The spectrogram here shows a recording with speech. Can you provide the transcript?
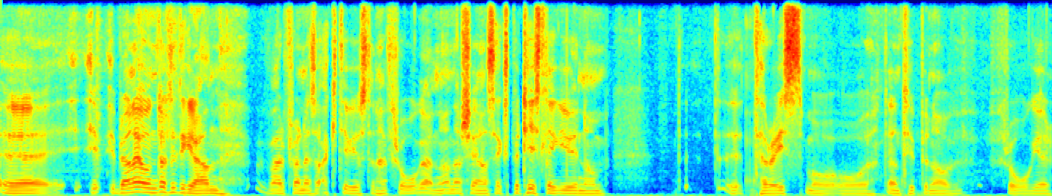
eh, ibland har jag undrat lite grann varför han är så aktiv i just den här frågan. Annars är hans expertis ligger ju inom terrorism och, och den typen av frågor.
